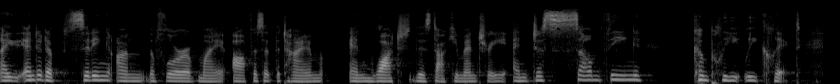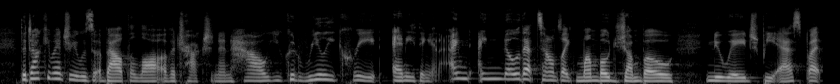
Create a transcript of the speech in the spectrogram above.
I ended up sitting on the floor of my office at the time and watched this documentary and just something completely clicked. The documentary was about the law of attraction and how you could really create anything. And I, I know that sounds like mumbo jumbo new age BS, but,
